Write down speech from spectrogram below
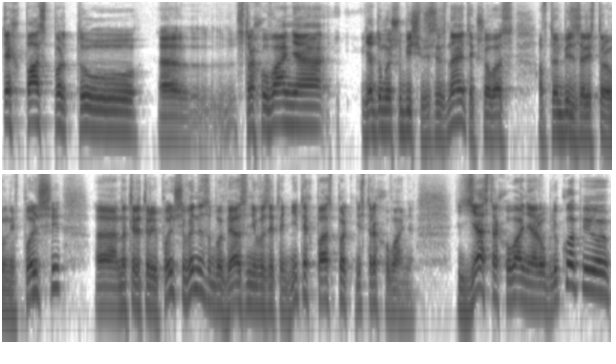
техпаспорту, е, страхування я думаю, що більше всі знають, якщо у вас автомобіль зареєстрований в Польщі, е, на території Польщі, ви не зобов'язані возити ні техпаспорт, ні страхування. Я страхування роблю копію,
